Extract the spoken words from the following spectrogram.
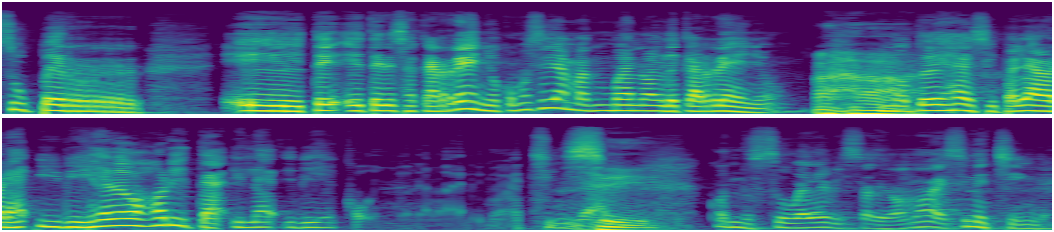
súper eh, te- eh, Teresa Carreño. ¿Cómo se llama? Manuel de Carreño. Ajá. No te deja decir palabras. Y dije dos ahorita y, la, y dije, coño, la madre, me va a chingar. Sí. Cuando sube el episodio. Vamos a ver si me chinga.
